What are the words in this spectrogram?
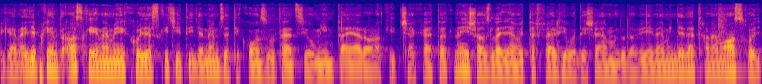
Igen, egyébként azt kéne még, hogy ezt kicsit így a nemzeti konzultáció mintájára alakítsák át. Tehát ne is az legyen, hogy te felhívod és elmondod a véleményedet, hanem az, hogy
